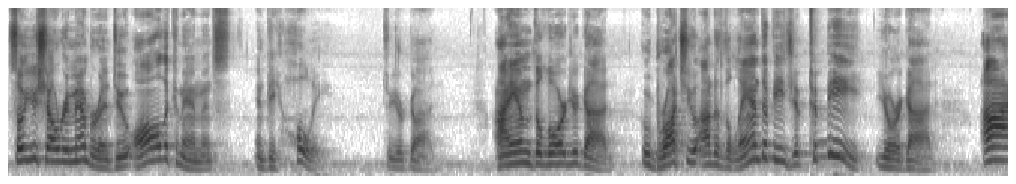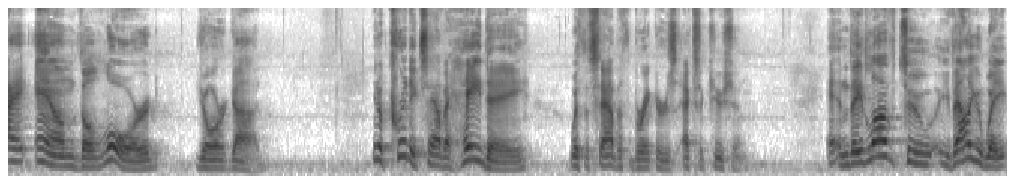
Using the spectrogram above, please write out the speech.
So you shall remember and do all the commandments and be holy to your God. I am the Lord your God, who brought you out of the land of Egypt to be your God. I am the Lord your God. You know, critics have a heyday with the Sabbath breakers' execution. And they love to evaluate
